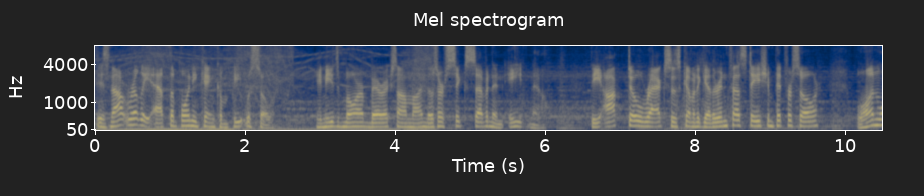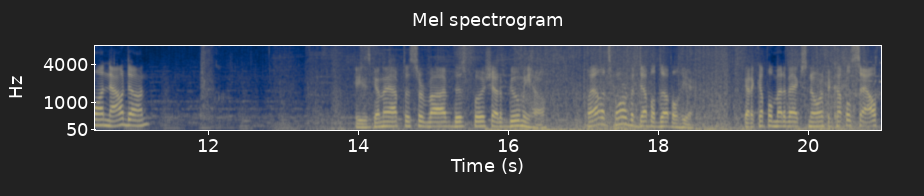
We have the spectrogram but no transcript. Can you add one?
is not really at the point he can compete with Solar. He needs more barracks online. Those are 6, 7, and 8 now. The Octo Rax is coming together. Infestation Pit for Solar. 1-1 now done. He's to have to survive this push out of Gumiho. Well, it's more of a double-double here. Got a couple medevacs north, a couple south,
